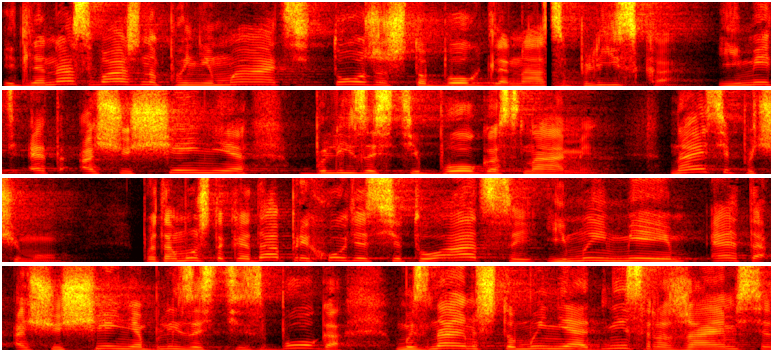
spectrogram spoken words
и для нас важно понимать тоже, что Бог для нас близко, и иметь это ощущение близости Бога с нами. Знаете почему? Потому что когда приходят ситуации, и мы имеем это ощущение близости с Богом, мы знаем, что мы не одни сражаемся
